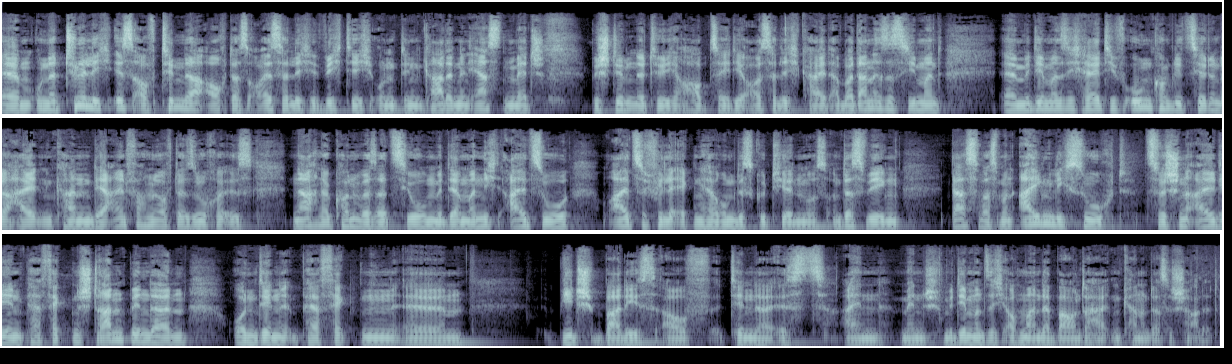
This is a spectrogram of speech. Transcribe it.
Ähm, und natürlich ist auf Tinder auch das Äußerliche wichtig und den, gerade in den ersten Match bestimmt natürlich auch hauptsächlich die Äußerlichkeit. Aber dann ist es jemand, äh, mit dem man sich relativ unkompliziert unterhalten kann, der einfach nur auf der Suche ist nach einer Konversation, mit der man nicht allzu, allzu viele Ecken herumdiskutieren muss. Und deswegen das, was man eigentlich sucht, zwischen all den perfekten Strandbindern und den perfekten ähm, Beach Buddies auf Tinder ist ein Mensch, mit dem man sich auch mal an der Bar unterhalten kann und das ist Charlotte.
